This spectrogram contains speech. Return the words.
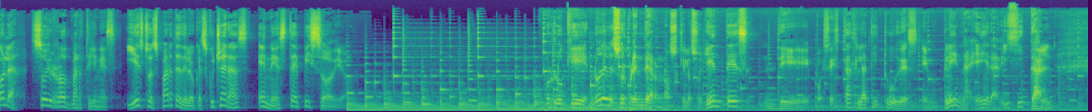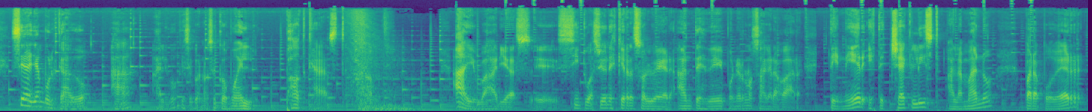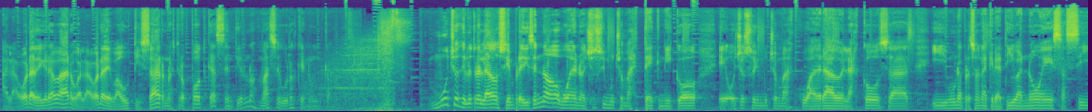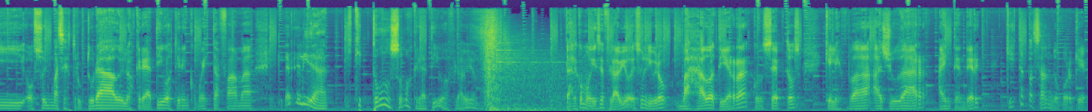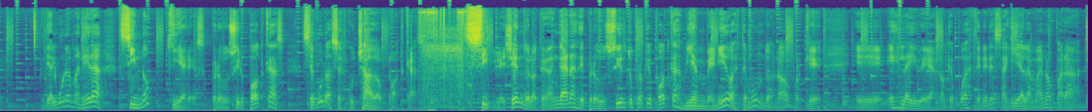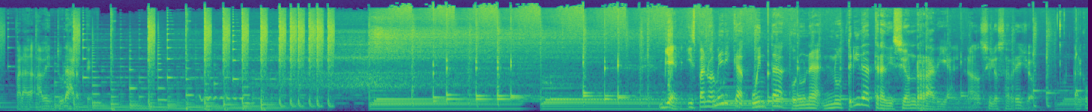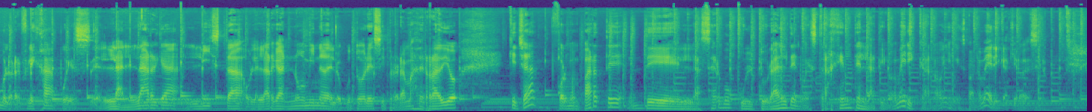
Hola, soy Rod Martínez y esto es parte de lo que escucharás en este episodio. Por lo que no debe sorprendernos que los oyentes de pues, estas latitudes en plena era digital se hayan volcado a algo que se conoce como el podcast. Hay varias eh, situaciones que resolver antes de ponernos a grabar. Tener este checklist a la mano para poder a la hora de grabar o a la hora de bautizar nuestro podcast sentirnos más seguros que nunca. Muchos del otro lado siempre dicen, no, bueno, yo soy mucho más técnico eh, o yo soy mucho más cuadrado en las cosas y una persona creativa no es así o soy más estructurado y los creativos tienen como esta fama. La realidad es que todos somos creativos, Flavio. Tal como dice Flavio, es un libro bajado a tierra, conceptos que les va a ayudar a entender qué está pasando, porque de alguna manera, si no quieres producir podcast, seguro has escuchado podcast. Si leyéndolo te dan ganas de producir tu propio podcast, bienvenido a este mundo, ¿no? Porque eh, es la idea, ¿no? Que puedas tener esa guía a la mano para, para aventurarte. Bien, Hispanoamérica cuenta con una nutrida tradición radial, ¿no? Si lo sabré yo tal como lo refleja pues la larga lista o la larga nómina de locutores y programas de radio que ya forman parte del acervo cultural de nuestra gente en Latinoamérica, ¿no? Y en Hispanoamérica, quiero decir.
